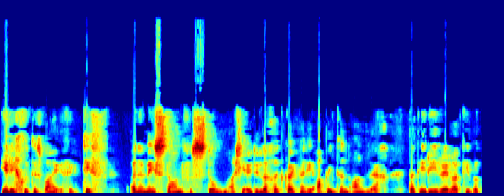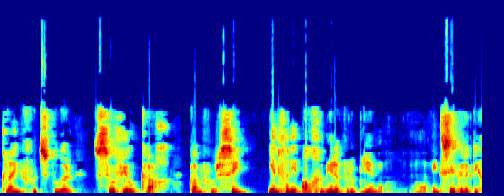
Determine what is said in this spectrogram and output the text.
Hierdie goed is baie effektief en 'n mens staan verstom as jy uit die lug uit kyk na die Appington aanleg dat hierdie relatiewe klein voetspoor soveel krag kan voorsien. Een van die algemene probleme uh, en sekerlik die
